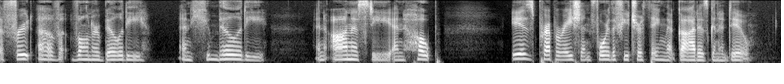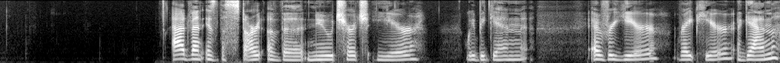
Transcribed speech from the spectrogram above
the fruit of vulnerability and humility and honesty and hope is preparation for the future thing that God is going to do. Advent is the start of the new church year. We begin every year right here again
